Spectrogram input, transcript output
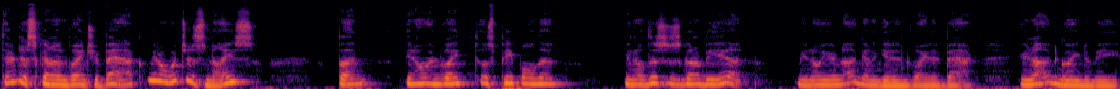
they're just going to invite you back, you know, which is nice, but you know, invite those people that, you know, this is going to be it. You know, you're not going to get invited back. You're not going to be,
